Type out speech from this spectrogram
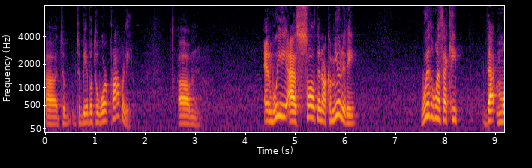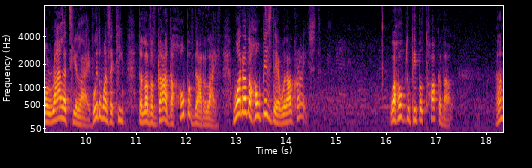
uh, to, to be able to work properly. Um, and we, as salt in our community, we're the ones that keep that morality alive. We're the ones that keep the love of God, the hope of God alive. What other hope is there without Christ? What hope do people talk about? Huh?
